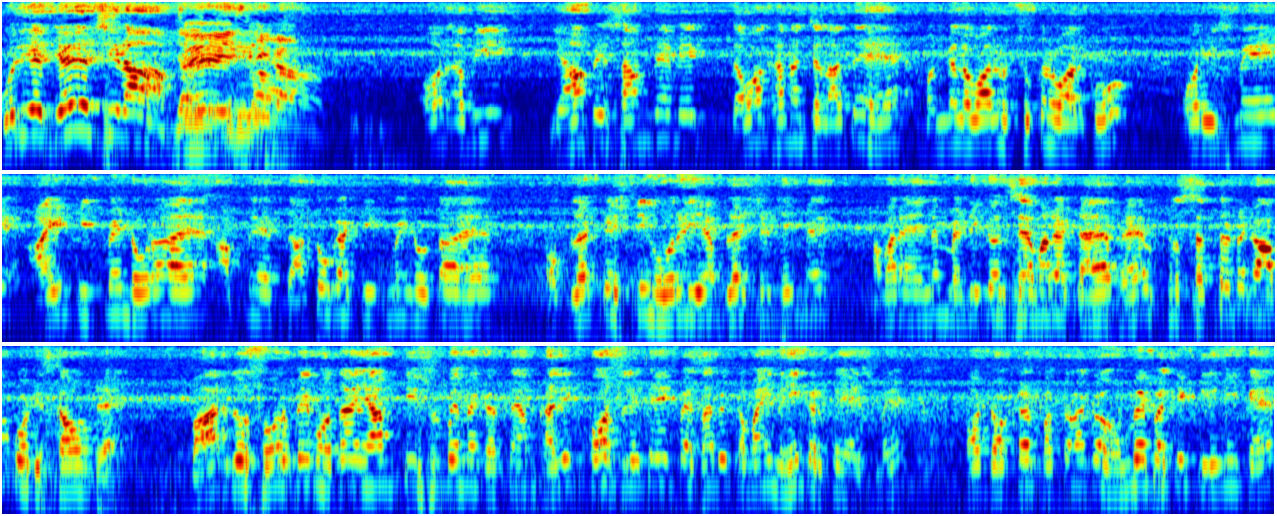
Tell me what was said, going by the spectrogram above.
बोलिए जय श्री राम जय श्री राम और अभी यहाँ पे सामने हम एक दवाखाना चलाते हैं मंगलवार और शुक्रवार को और इसमें आई ट्रीटमेंट हो रहा है अपने दांतों का ट्रीटमेंट होता है और ब्लड टेस्टिंग हो रही है ब्लड टेस्टिंग में हमारा एन एम मेडिकल से हमारा टाइप है उसमें सत्तर टका आपको डिस्काउंट है। बाहर जो सौ रुपये में होता है यहाँ हम तीस रुपये में करते हैं हम खाली कॉस्ट लेते हैं एक पैसा भी कमाई नहीं करते हैं इसमें। और डॉक्टर बत्रा का होम्योपैथी क्लिनिक है,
